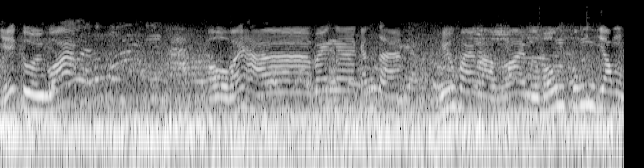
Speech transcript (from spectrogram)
dễ cười quá. Ồ phải hạ ban à, cảnh tạ hiếu phan là mai 14 cúng dông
